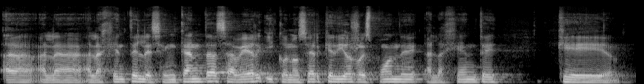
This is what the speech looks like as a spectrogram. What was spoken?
a, a la, a la gente les encanta saber y conocer que Dios responde a la gente, que...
